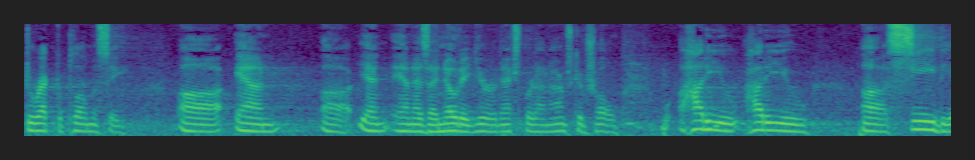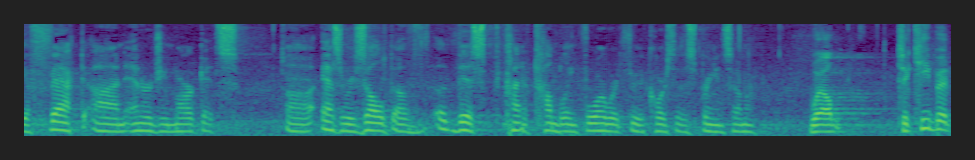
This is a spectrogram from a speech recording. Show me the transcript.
direct diplomacy, uh, and, uh, and and as I noted, you're an expert on arms control. How do you how do you uh, see the effect on energy markets uh, as a result of this kind of tumbling forward through the course of the spring and summer? Well, to keep it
